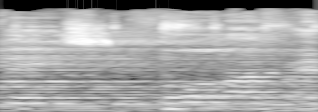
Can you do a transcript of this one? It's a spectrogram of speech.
Before my friend.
